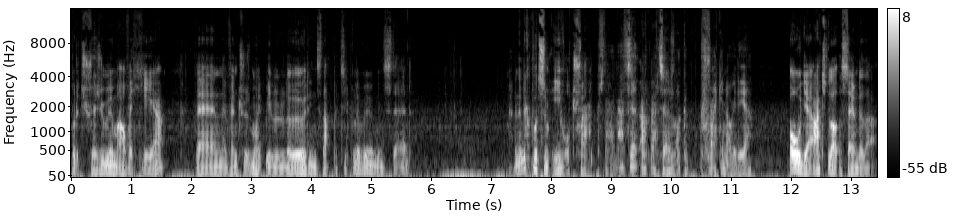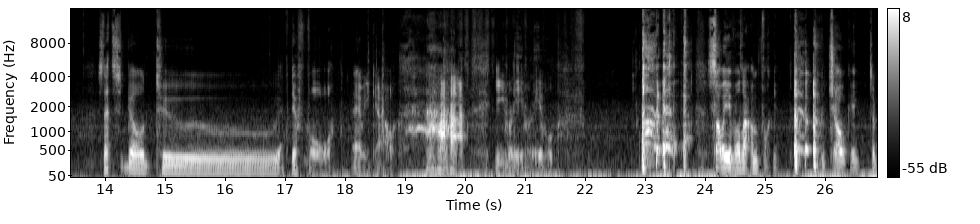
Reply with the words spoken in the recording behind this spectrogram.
put a treasure room over here, then adventurers might be lured into that particular room instead. And then we could put some evil traps. That, that's it. That, that sounds like a cracking idea. Oh yeah, I actually like the sound of that. So let's build two. Let's do four. There we go. evil, evil, evil. so evil that I'm fucking choking to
